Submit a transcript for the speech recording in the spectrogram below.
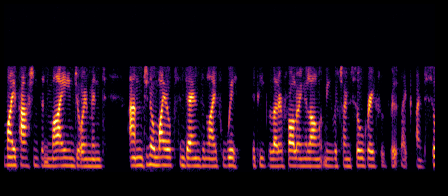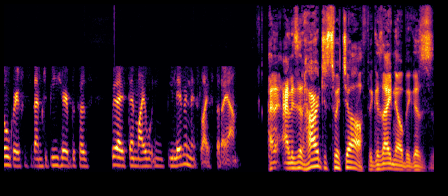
my passions and my enjoyment and you know my ups and downs in life with the people that are following along with me, which I'm so grateful for. Like I'm so grateful for them to be here because without them, I wouldn't be living this life that I am. And, and is it hard to switch off? Because I know because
